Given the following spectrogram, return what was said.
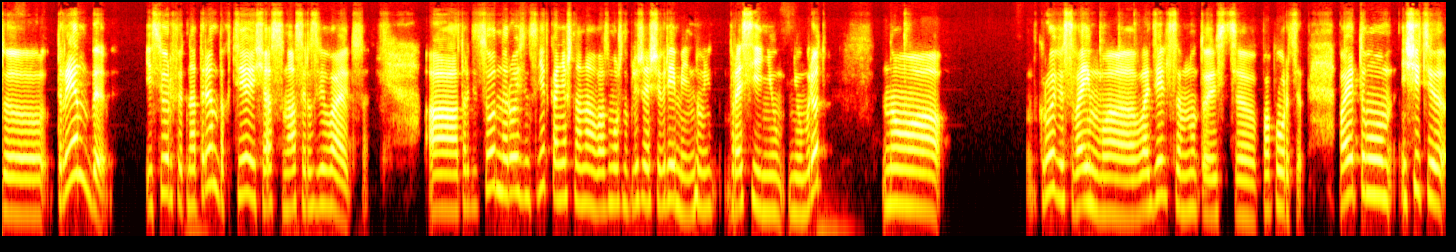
э, тренды и серфят на трендах, те сейчас у нас и развиваются. А традиционной розницы нет, конечно, она, возможно, в ближайшее время ну, в России не, не умрет, но крови своим а, владельцам, ну, то есть э, попортит. Поэтому ищите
